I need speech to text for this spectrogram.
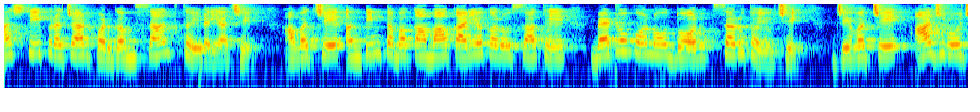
આજથી પ્રચાર પડગમ શાંત થઈ રહ્યા છે. આ વચ્ચે અંતિમ તબક્કામાં કાર્યકરો સાથે બેઠકોનો દોર શરૂ થયો છે. જે વચ્ચે આજ રોજ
